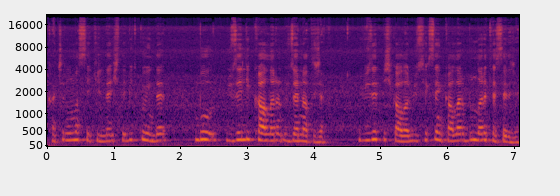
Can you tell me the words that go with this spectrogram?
kaçınılmaz şekilde işte Bitcoin'de bu 150K'ların üzerine atacak. 170K'lar, 180K'lar bunları test edecek.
